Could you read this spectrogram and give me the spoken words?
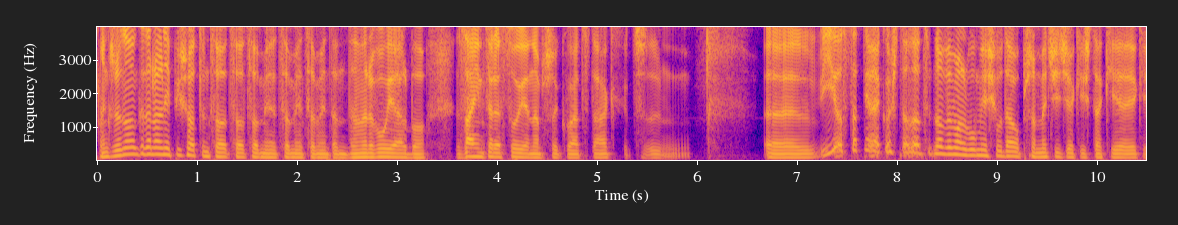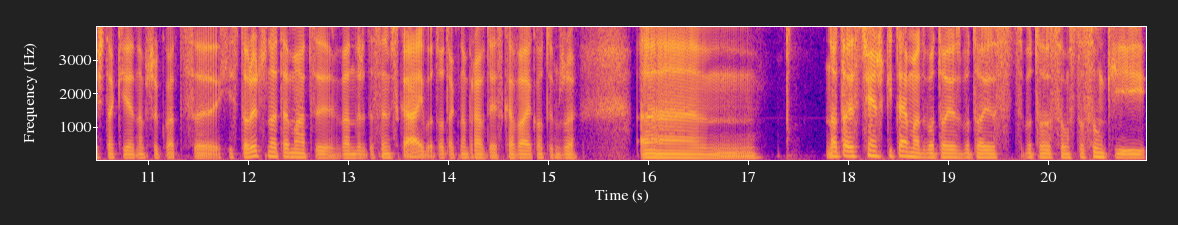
Także no generalnie piszę o tym, co, co, co, mnie, co, mnie, co mnie tam denerwuje albo zainteresuje na przykład, tak? Yy, I ostatnio jakoś no, na tym nowym albumie się udało przemycić jakieś takie, jakieś takie na przykład e, historyczne tematy w Under the Same Sky, bo to tak naprawdę jest kawałek o tym, że em, no to jest ciężki temat, bo to jest, bo to jest, bo to są stosunki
